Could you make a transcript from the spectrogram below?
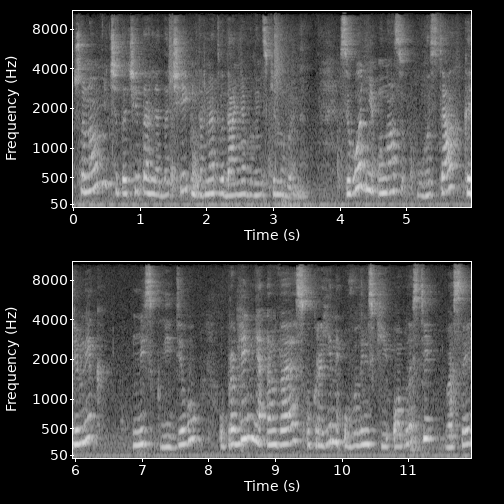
Шановні читачі та глядачі інтернет-видання Волинські новини. Сьогодні у нас у гостях керівник міськвідділу управління МВС України у Волинській області Василь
